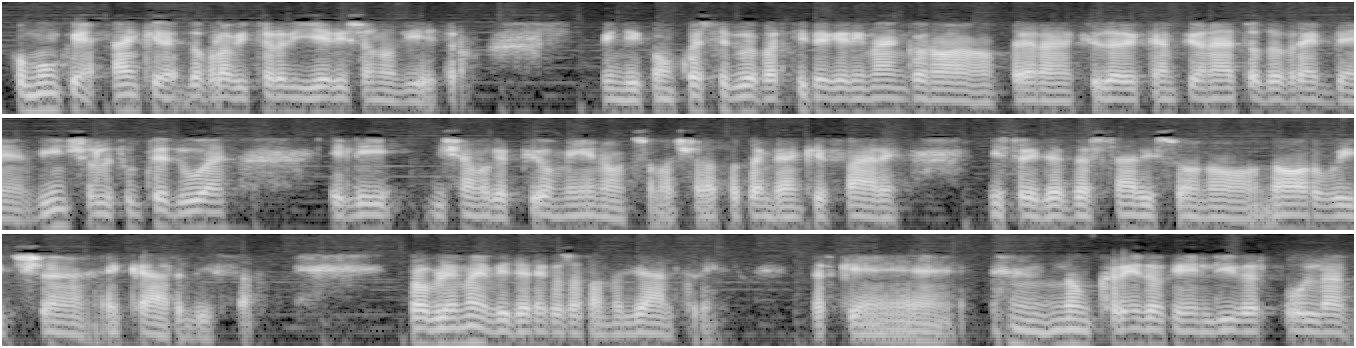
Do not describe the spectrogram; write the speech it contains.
comunque anche dopo la vittoria di ieri sono dietro. Quindi con queste due partite che rimangono per chiudere il campionato dovrebbe vincerle tutte e due e lì diciamo che più o meno insomma, ce la potrebbe anche fare, visto che gli avversari sono Norwich e Cardiff. Il problema è vedere cosa fanno gli altri, perché non credo che il Liverpool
